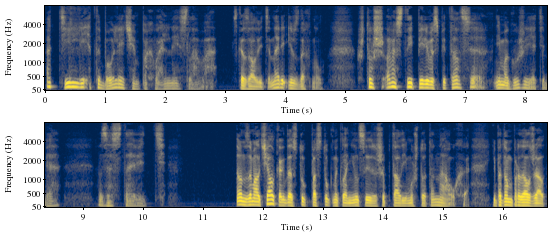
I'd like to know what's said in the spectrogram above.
От Тилли это более чем похвальные слова, — сказал ветеринарий и вздохнул. Что ж, раз ты перевоспитался, не могу же я тебя заставить. Он замолчал, когда стук по стук наклонился и зашептал ему что-то на ухо, и потом продолжал.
